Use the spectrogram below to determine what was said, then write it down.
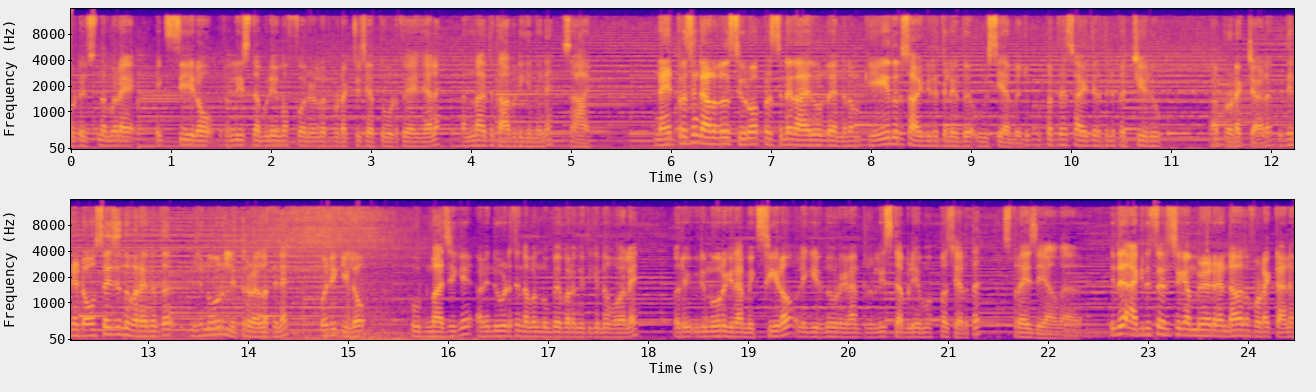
നോട്ടീസ് നമ്മുടെ Exceedo release W M F പോലുള്ള പ്രൊഡക്റ്റ് ചേർത്ത് കൊടുത്തു കഴിഞ്ഞാൽ നന്നായിട്ട് കാപിടിക്കുന്നതിന് സഹായിക്കും. നൈട്രജന്റെ അളവ് സീറോ പെർസെന്റേജ് ആയതുകൊണ്ട് തന്നെ നമുക്ക് ഏതൊരു സാഹചര്യത്തിൽ ഇത് യൂസ് ചെയ്യാൻ പറ്റും. ഇപ്പോഴത്തെ സാഹചര്യത്തിൽ പറ്റിയൊരു പ്രൊഡക്റ്റാണ് ഇതിന്റെ ഡോസേജ് എന്ന് പറയുന്നത് ഇരുന്നൂറ് ലിറ്റർ വെള്ളത്തിന് ഒരു കിലോ ഫുഡ് മാജിക് അതിന്റെ കൂടെ നമ്മൾ മുമ്പേ പറഞ്ഞിരിക്കുന്ന പോലെ ഒരു ഇരുന്നൂറ് ഗ്രാം മിക്സീഡോ അല്ലെങ്കിൽ ഇരുന്നൂറ് ഗ്രാം റിലീസ് ഡബ്ല്യു എഫ് ചേർത്ത് സ്പ്രേ ചെയ്യാവുന്നതാണ്. ഇത് അഗ്രിസർച്ച് കമ്പനിയുടെ രണ്ടാമത്തെ പ്രൊഡക്റ്റ് ആണ്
